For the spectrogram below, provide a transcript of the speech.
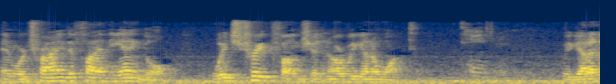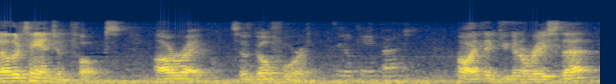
and we're trying to find the angle. Which trig function are we going to want? tangent. We got another tangent, folks. All right, so go for it. Is it okay if I? Oh, I think you can erase that.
